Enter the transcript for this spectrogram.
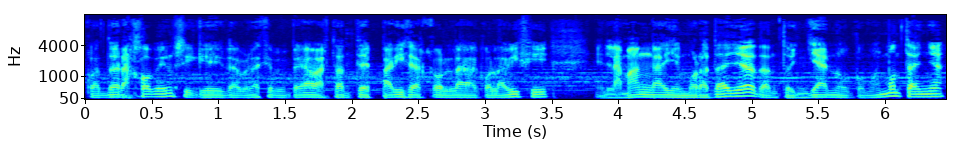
cuando era joven sí que la verdad es que me pegaba bastantes palizas con la, con la bici, en la manga y en Moratalla, tanto en llano como en montaña,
